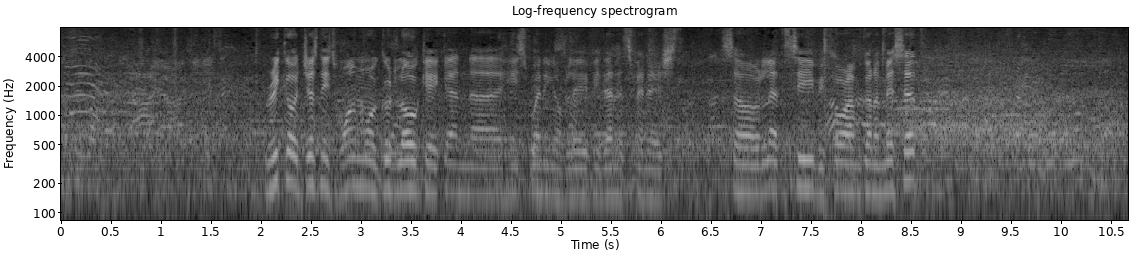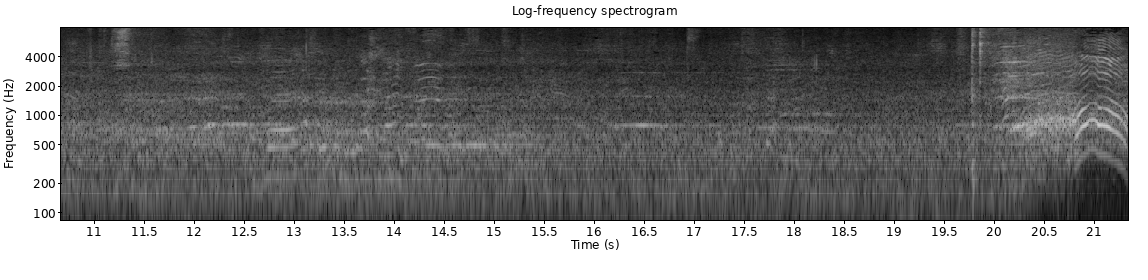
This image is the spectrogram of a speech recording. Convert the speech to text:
Rico just needs one more good low kick and uh, he's winning of Levi, then it's finished. So let's see before I'm gonna miss it. Oh!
